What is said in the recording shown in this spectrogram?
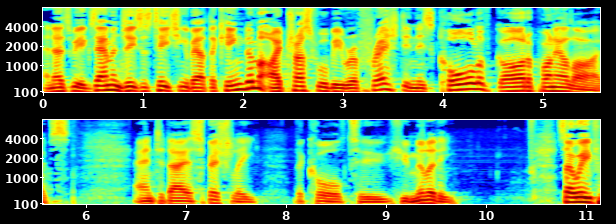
And as we examine Jesus' teaching about the kingdom, I trust we'll be refreshed in this call of God upon our lives. And today, especially, the call to humility. So we've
